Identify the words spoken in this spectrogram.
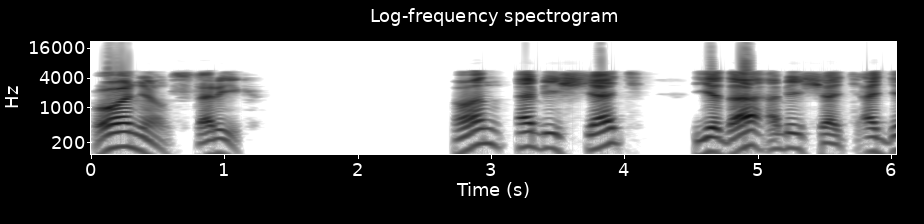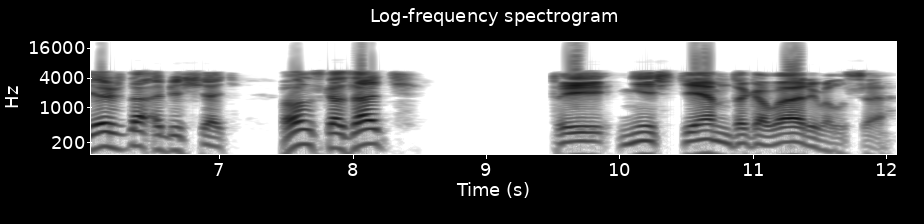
Понял, старик? Он обещать, еда обещать, одежда обещать. Он сказать... Ты не с тем договаривался.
